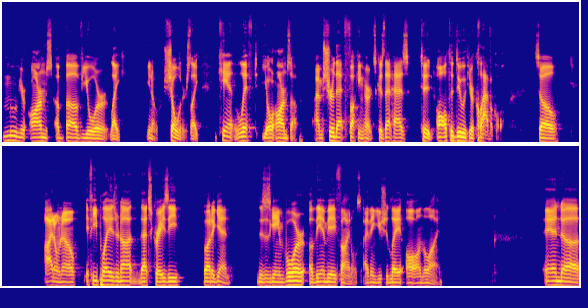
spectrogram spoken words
move your arms above your like you know shoulders like you can't lift your arms up i'm sure that fucking hurts because that has to all to do with your clavicle. So i don't know if he plays or not. That's crazy. But again this is game four of the nba finals. I think you should lay it all on the line. And uh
